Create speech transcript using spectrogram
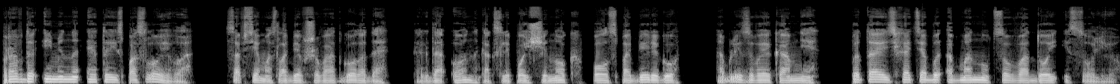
Правда, именно это и спасло его, совсем ослабевшего от голода, когда он, как слепой щенок, полз по берегу, облизывая камни, пытаясь хотя бы обмануться водой и солью.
